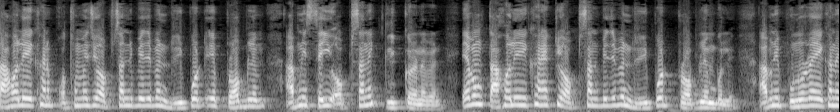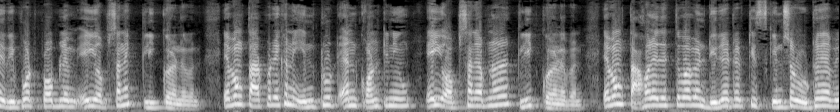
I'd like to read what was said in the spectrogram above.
তাহলে এখানে প্রথমে যে অপশানটি পেয়ে যাবেন রিপোর্ট এ প্রবলেম আপনি সেই অপশানে ক্লিক করে নেবেন। এবং তাহলে এখানে একটি অপশান পেয়ে যাবেন রিপোর্ট প্রবলেম বলে। আপনি পুনরায় এখানে রিপোর্ট প্রবলেম এই অপশানে ক্লিক করে নেবেন। এবং তারপরে এখানে ইনক্লুড অ্যান্ড কন্টিনিউ এই অপশানে আপনারা ক্লিক করে নেবেন। এবং তাহলে দেখতে পাবেন ডিরেক্ট একটি স্ক্রিনশট উঠে যাবে।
